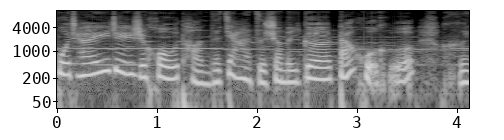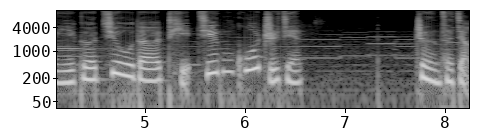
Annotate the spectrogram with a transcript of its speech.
火柴这时候躺在架子上的一个打火盒和一个旧的铁煎锅之间，正在讲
